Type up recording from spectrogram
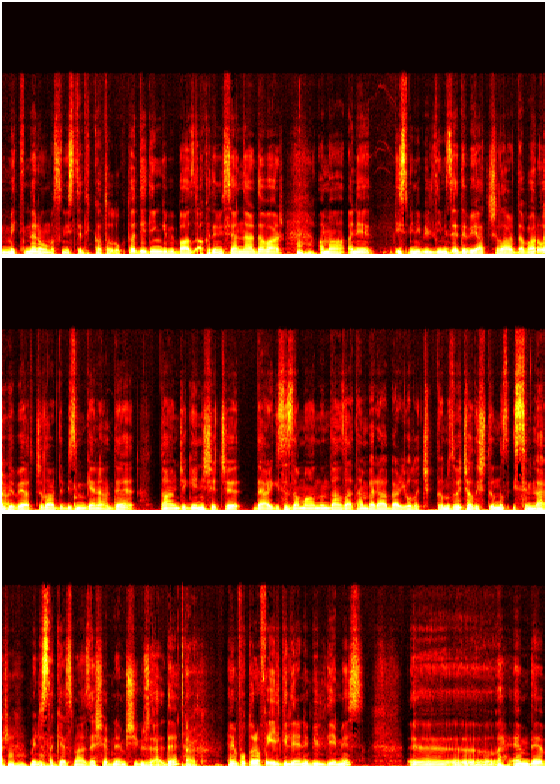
metinler olmasını istedik katalogda. Dediğin gibi bazı akademisyenler de var hı hı. ama hani ismini bildiğimiz edebiyatçılar da var. O evet. edebiyatçılar da bizim genelde daha önce Geniş Açı dergisi zamanından zaten beraber yola çıktığımız ve çalıştığımız isimler. Hı hı, Melisa hı. Kesmez'de, Şebnem İşi Güzel'de. Evet. Hem fotoğrafa ilgilerini bildiğimiz e, hem de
